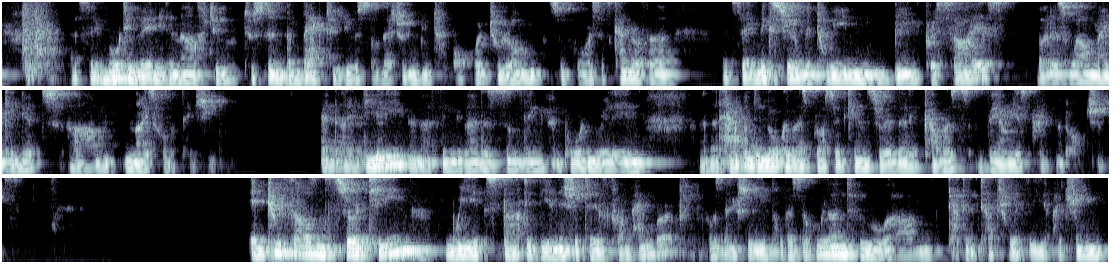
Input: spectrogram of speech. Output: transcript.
let's say, motivated enough to, to send them back to you so they shouldn't be too awkward, too long, so forth. It's kind of a, let's say, mixture between being precise but as well making it um, nice for the patient. And ideally, and I think that is something important really in that happened in localized prostate cancer that it covers various treatment options. In 2013, we started the initiative from Hamburg. It was actually Professor Huland who um, got in touch with the ICHOM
